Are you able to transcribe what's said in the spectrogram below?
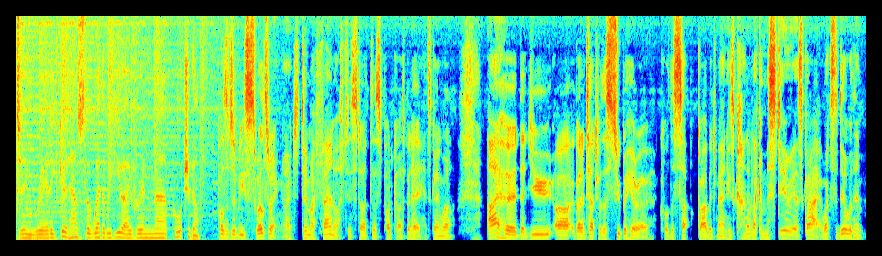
doing really good. How's the weather with you over in uh, Portugal? Positively sweltering. I had to turn my fan off to start this podcast, but hey, it's going well. I heard that you uh, got in touch with a superhero called the Sup Garbage Man, who's kind of like a mysterious guy. What's the deal with him?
